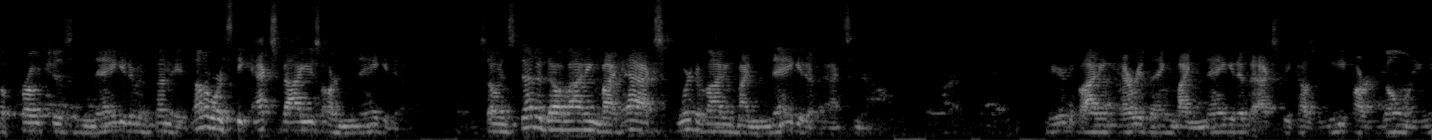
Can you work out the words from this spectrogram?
approaches negative infinity. In other words, the x values are negative. So instead of dividing by x, we're dividing by negative x now. we are dividing everything by negative x because we are going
